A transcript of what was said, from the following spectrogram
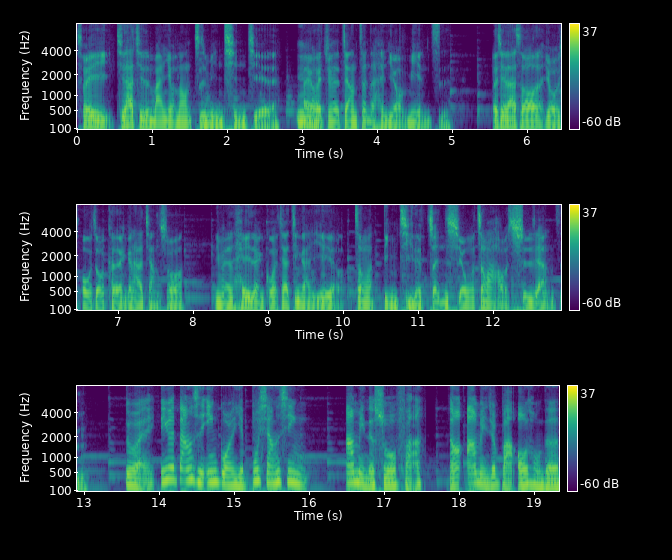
所以其实他其实蛮有那种殖民情结的，他也会觉得这样真的很有面子。嗯、而且那时候有欧洲客人跟他讲说：“你们黑人国家竟然也有这么顶级的珍馐，这么好吃这样子。”对，因为当时英国人也不相信阿敏的说法，然后阿敏就把欧同德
